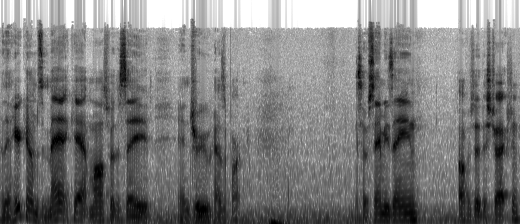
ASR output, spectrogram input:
And then here comes Madcap Moss for the save, and Drew has a partner. So Sami Zayn offers a distraction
